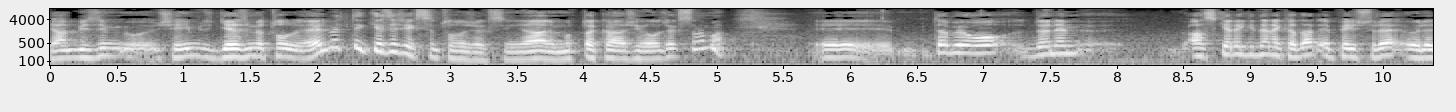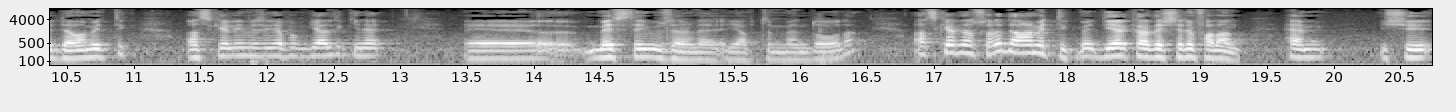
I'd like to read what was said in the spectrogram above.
Yani bizim şeyimiz gezme tol elbette gezeceksin tolacaksın yani mutlaka şey olacaksın ama e, tabii o dönem askere gidene kadar epey süre öyle devam ettik. Askerliğimizi yapıp geldik yine e, mesleğim üzerine yaptım ben doğuda. Askerden sonra devam ettik diğer kardeşlerim falan hem işi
